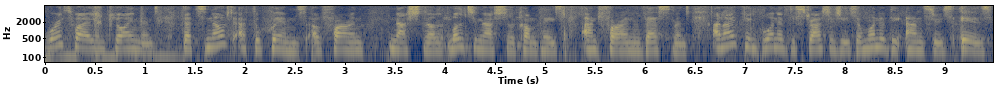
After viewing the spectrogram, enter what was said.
worthwhile employment that's not at the whims of foreign national, multinational companies and foreign investment. And I think one of the strategies and one of the answers is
